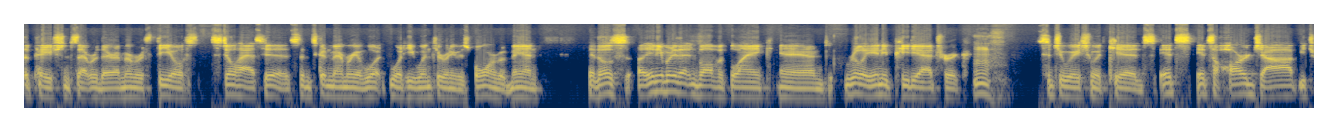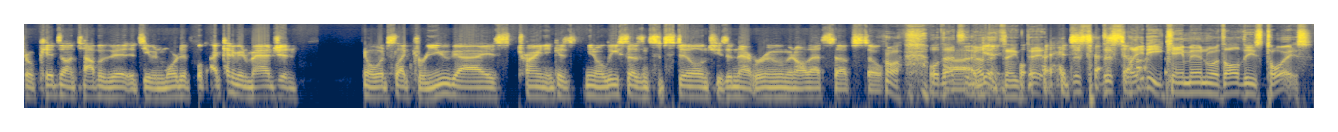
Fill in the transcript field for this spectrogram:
the patients that were there. I remember Theo still has his. And it's good memory of what what he went through when he was born. But man, yeah, those uh, anybody that involved with blank and really any pediatric situation with kids, it's it's a hard job. You throw kids on top of it, it's even more difficult. I can't even imagine, you know, what it's like for you guys trying because you know Lisa doesn't sit still and she's in that room and all that stuff. So Oh, well, that's Uh, another again, thing. They, this this lady came in with all these toys.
